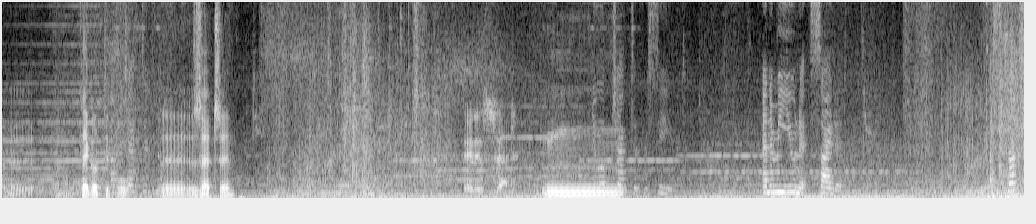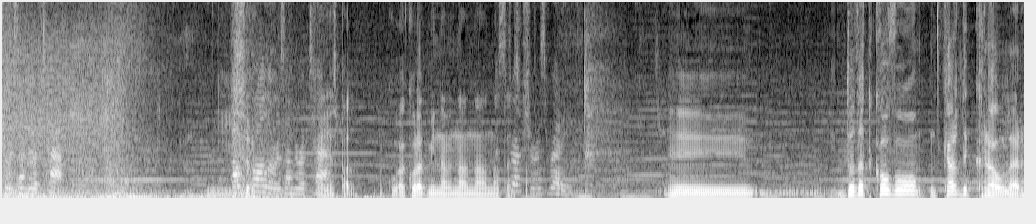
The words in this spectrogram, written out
e, tego typu e, rzeczy. Mm. I Our sur... crawler is under A attack. nie spadł. Aku, akurat mi na, na, na, na ten. Yy, dodatkowo każdy crawler,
